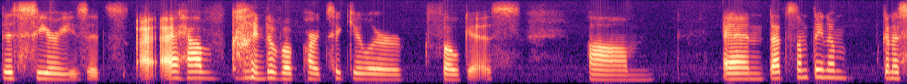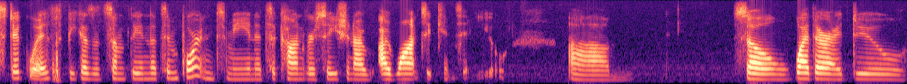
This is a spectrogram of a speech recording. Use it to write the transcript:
this series. It's I, I, have kind of a particular focus, um, and that's something I'm going to stick with because it's something that's important to me and it's a conversation I, I want to continue. Um, so whether I do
